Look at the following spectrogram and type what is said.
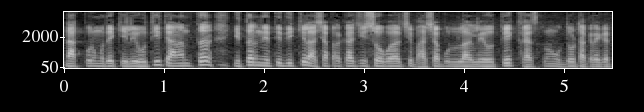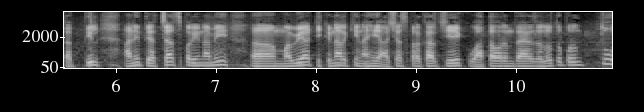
नागपूरमध्ये केली होती. त्यानंतर इतर नेते देखील अशा प्रकारची सोबळाची भाषा बोलू लागले होते खास करून उद्धव ठाकरे गटातील. आणि त्याच्याच परिणामी मविया टिकणार की नाही अशाच प्रकारचे एक वातावरण तयार झालं होतं. परंतु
